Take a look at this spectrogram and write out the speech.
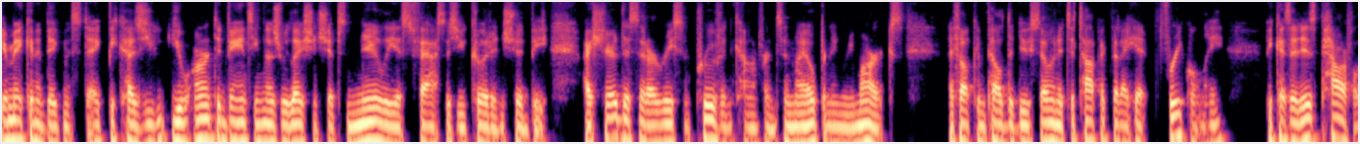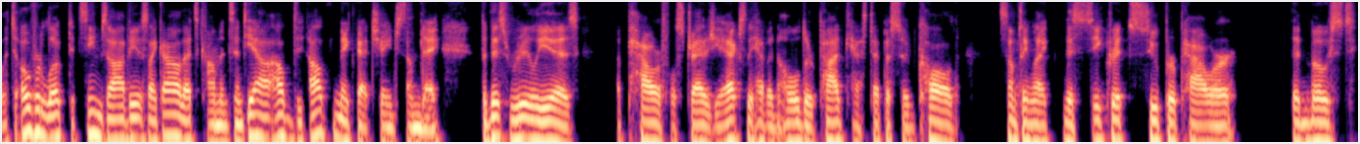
you're making a big mistake because you you aren't advancing those relationships nearly as fast as you could and should be. I shared this at our recent Proven conference in my opening remarks. I felt compelled to do so, and it's a topic that I hit frequently because it is powerful. It's overlooked. It seems obvious, like oh, that's common sense. Yeah, I'll I'll make that change someday. But this really is a powerful strategy. I actually have an older podcast episode called something like the secret superpower that most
